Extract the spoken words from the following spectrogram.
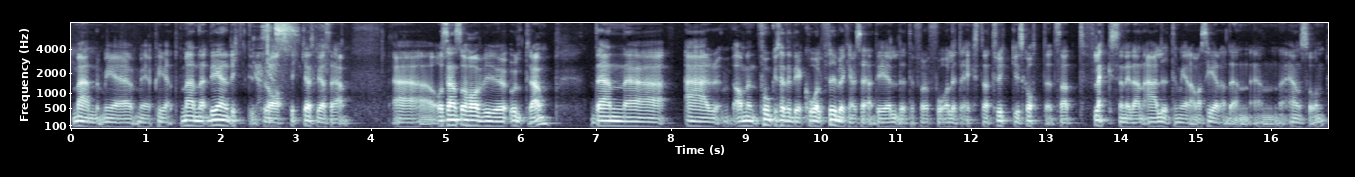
men med, med P1. Men det är en riktigt bra sticka skulle jag säga. Eh, och sen så har vi ju Ultra. Den eh, är, ja men fokuset är det kolfiber kan vi säga. Det är lite för att få lite extra tryck i skottet så att flexen i den är lite mer avancerad än, än Enson.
